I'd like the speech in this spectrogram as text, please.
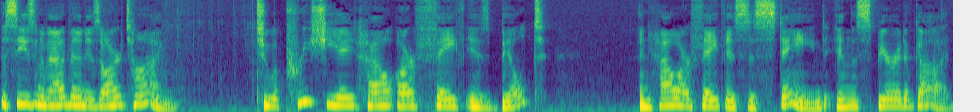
The season of Advent is our time to appreciate how our faith is built and how our faith is sustained in the Spirit of God.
